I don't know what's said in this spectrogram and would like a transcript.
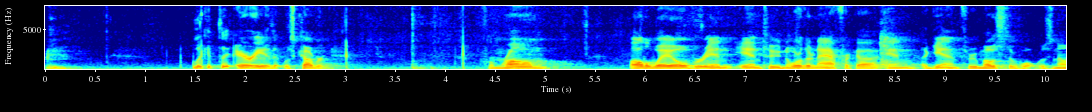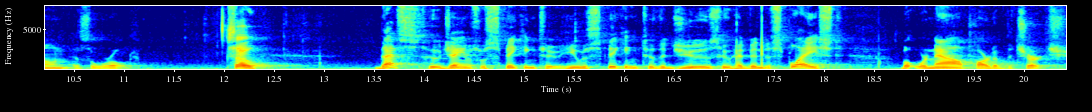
Look at the area that was covered from Rome all the way over in, into northern Africa and again through most of what was known as the world. So that's who James was speaking to. He was speaking to the Jews who had been displaced but were now part of the church.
